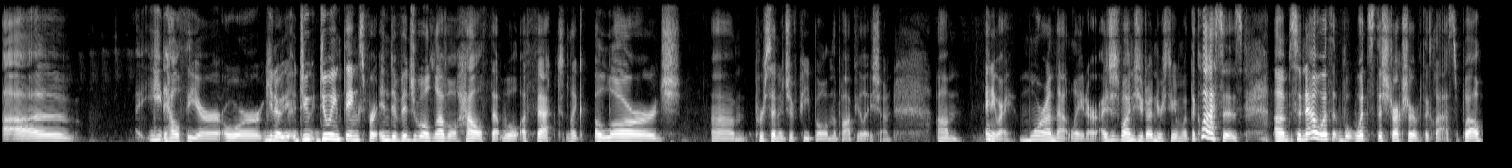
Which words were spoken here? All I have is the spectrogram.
uh, eat healthier or you know do doing things for individual level health that will affect like a large um, percentage of people in the population. Um, anyway more on that later. I just wanted you to understand what the class is. Um, so now with what's the structure of the class? Well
